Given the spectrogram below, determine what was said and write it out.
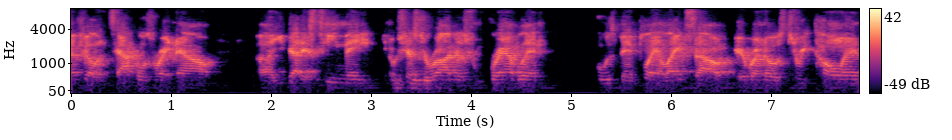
NFL in tackles right now. Uh, you got his teammate, you know, Chester Rogers from Grambling, who's been playing lights out. Everyone knows Tarik Cohen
